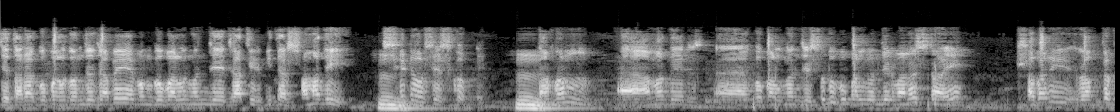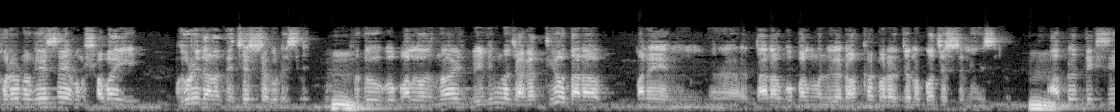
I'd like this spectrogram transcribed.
যে তারা গোপালগঞ্জে যাবে এবং গোপালগঞ্জে জাতির পিতার সমাধি সেটাও শেষ করবে। তখন আমাদের গোপালগঞ্জে শুধু গোপালগঞ্জের মানুষ নয় সবারই রক্ত খরানো হয়েছে এবং সবাই ঘুরে দাঁড়াতে চেষ্টা করেছে। শুধু গোপালগঞ্জ নয় বিভিন্ন জায়গা থেকেও তারা মানে তারা গোপালগঞ্জকে রক্ষা করার জন্য প্রচেষ্টা নিয়েছে। আমরা দেখছি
